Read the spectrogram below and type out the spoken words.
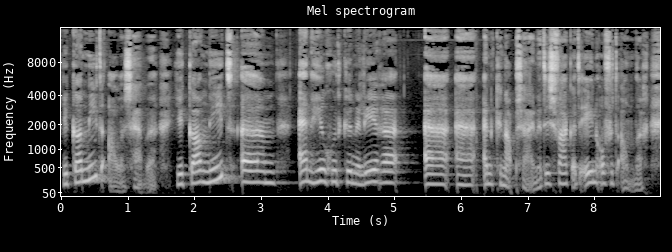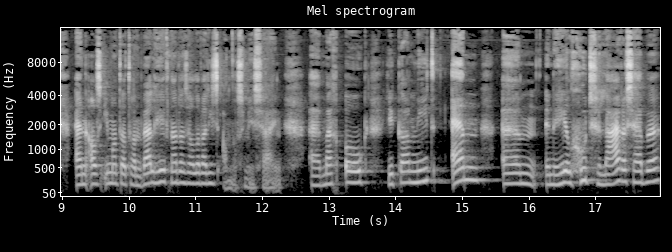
Je kan niet alles hebben. Je kan niet um, en heel goed kunnen leren uh, uh, en knap zijn. Het is vaak het een of het ander. En als iemand dat dan wel heeft, nou, dan zal er wel iets anders mis zijn. Uh, maar ook, je kan niet en um, een heel goed salaris hebben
